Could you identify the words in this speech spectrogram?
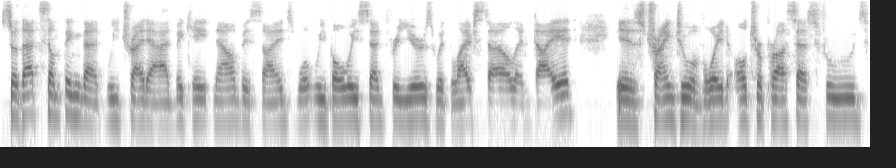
So that's something that we try to advocate now besides what we've always said for years with lifestyle and diet is trying to avoid ultra processed foods,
